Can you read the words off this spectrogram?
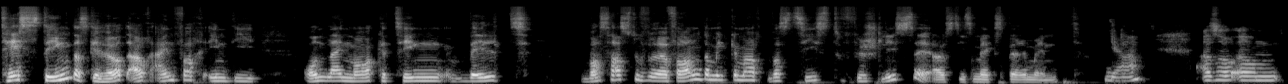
Testing, das gehört auch einfach in die Online-Marketing-Welt. Was hast du für Erfahrungen damit gemacht? Was ziehst du für Schlüsse aus diesem Experiment? Ja, also ähm,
